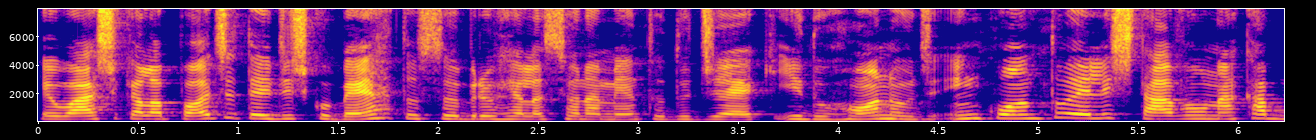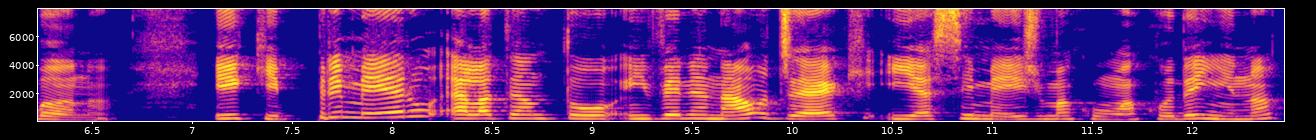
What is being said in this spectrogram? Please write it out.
Eu acho que ela pode ter descoberto sobre o relacionamento do Jack e do Ronald enquanto eles estavam na cabana. e que, primeiro, ela tentou envenenar o Jack e a si mesma com a codeína,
